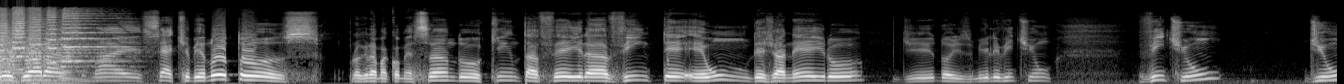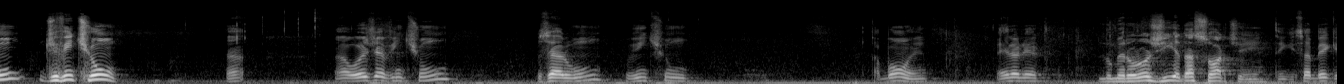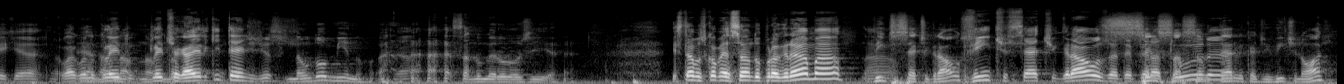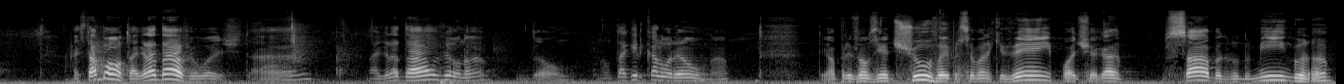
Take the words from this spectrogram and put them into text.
13 horas mais 7 minutos. Programa começando, quinta-feira, 21 de janeiro de 2021. 21 de 1 de 21. Ah, hoje é 21 01 21. Tá bom, hein? Hein, Leonito? Numerologia da sorte, hein? Tem que saber o que, que é. Agora, quando é, não, o Cleito, não, não, Cleito chegar, ele que entende disso. Não domino é. essa numerologia. Estamos começando o programa. 27 graus. 27 graus a temperatura. Sensação térmica de 29. Mas tá bom, tá agradável hoje. Tá agradável, né? Então, não tá aquele calorão, né? Tem uma previsãozinha de chuva aí para semana que vem, pode chegar no sábado, no domingo, né?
